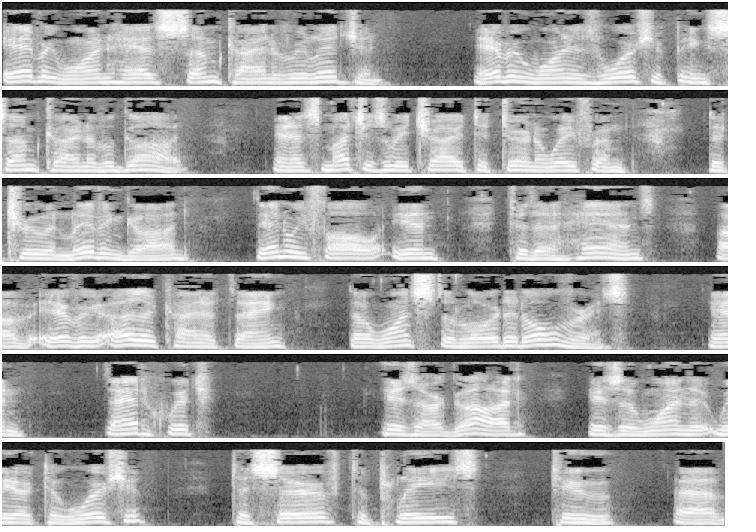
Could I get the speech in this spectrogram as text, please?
everyone has some kind of religion. Everyone is worshiping some kind of a God. And as much as we try to turn away from the true and living God, then we fall into the hands of every other kind of thing that wants to lord it over us. And that which is our God is the one that we are to worship, to serve, to please, to uh,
